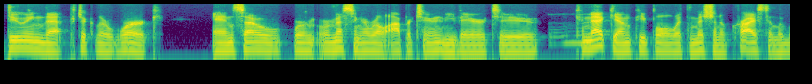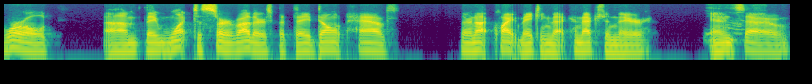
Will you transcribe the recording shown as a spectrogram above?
doing that particular work, and so we're we're missing a real opportunity there to mm-hmm. connect young people with the mission of Christ in the world. Um, they want to serve others, but they don't have, they're not quite making that connection there, yeah. and so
